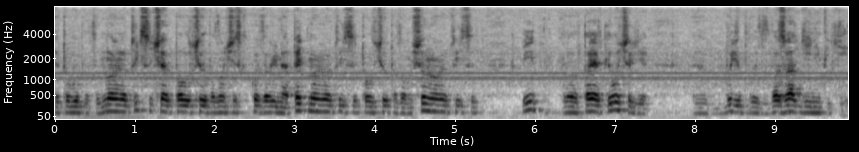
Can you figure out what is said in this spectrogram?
эту выплату, 0,30 человек получил, потом через какое-то время опять 0,30 получил, потом еще 0,30 и в порядке очереди э, будет возврат денег идти.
